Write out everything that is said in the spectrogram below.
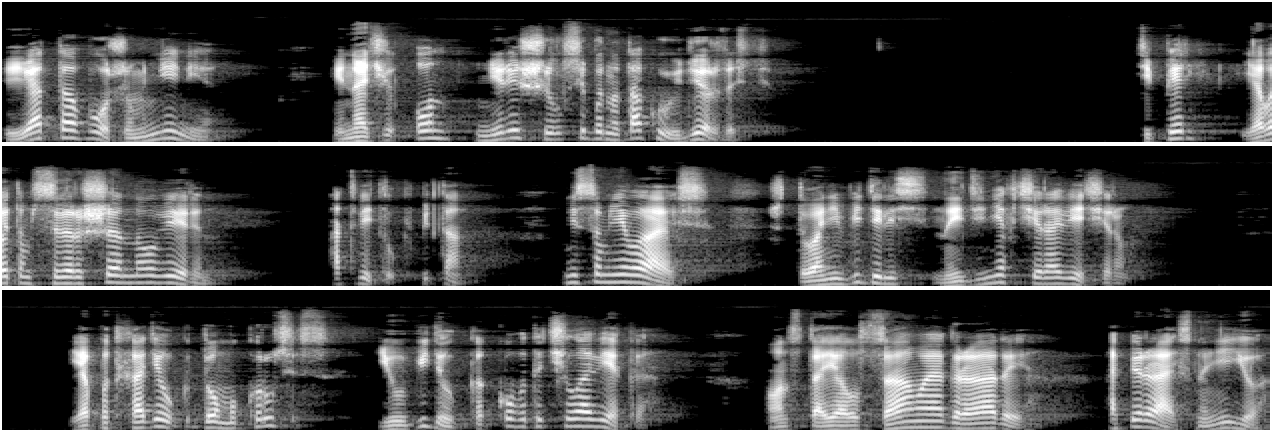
«Я того же мнения, иначе он не решился бы на такую дерзость». «Теперь я в этом совершенно уверен», — ответил капитан. «Не сомневаюсь, что они виделись наедине вчера вечером. Я подходил к дому Крусис и увидел какого-то человека. Он стоял у самой ограды, опираясь на нее,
